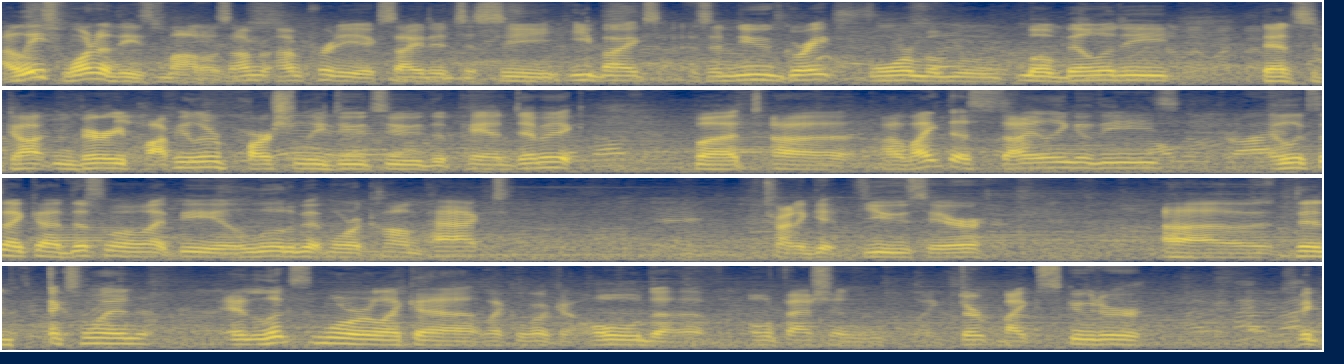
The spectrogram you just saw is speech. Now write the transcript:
at least one of these models. I'm, I'm pretty excited to see e-bikes as a new great form of mo- mobility that's gotten very popular, partially due to the pandemic. But uh, I like the styling of these. It looks like uh, this one might be a little bit more compact. trying to get views here. Uh, the next one, it looks more like a like like an old uh, old-fashioned like dirt bike scooter, big,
